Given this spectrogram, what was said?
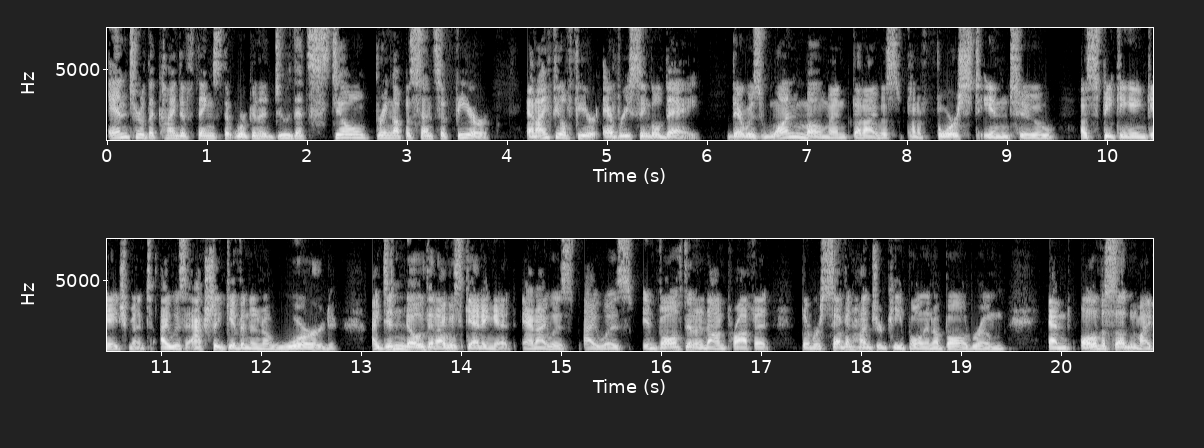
enter the kind of things that we're going to do that still bring up a sense of fear. And i feel fear every single day there was one moment that i was kind of forced into a speaking engagement i was actually given an award i didn't know that i was getting it and i was i was involved in a nonprofit there were 700 people in a ballroom and all of a sudden, my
